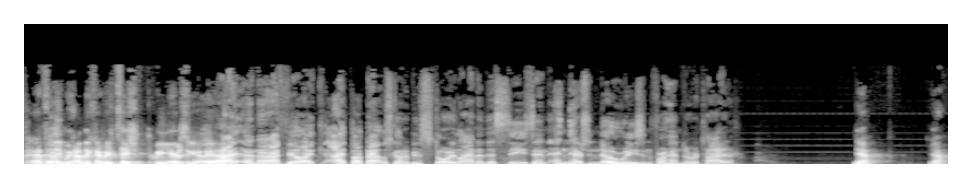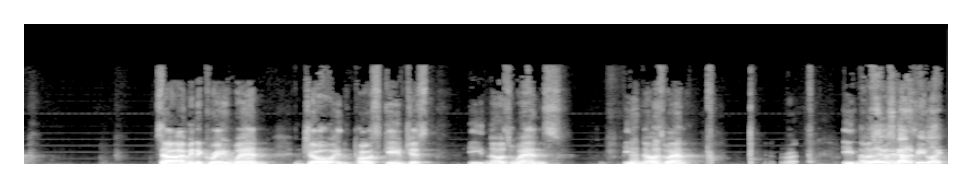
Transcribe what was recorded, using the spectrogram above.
I feel like we were having the conversation three years ago. Yeah. Right, and then I feel like I thought that was going to be the storyline of this season, and there's no reason for him to retire. Yeah. Yeah. So I mean, a great win. Joe in post game just eating those wins, eating those wins, Right. eating I those. believe it's wins. got to be like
